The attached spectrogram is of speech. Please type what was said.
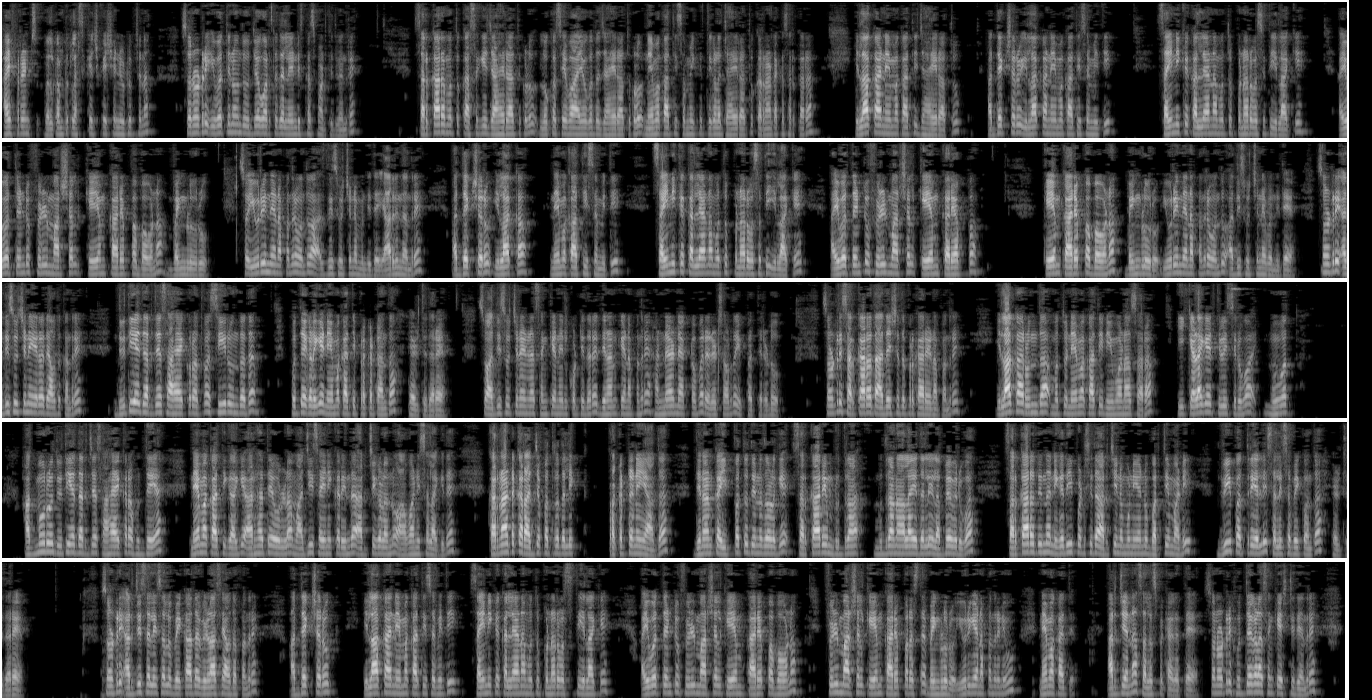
Hi friends welcome to classic education YouTube channel so ನೋಡ್ರಿ, ಇವತ್ತಿನ ಒಂದು ಉದ್ಯೋಗ ವಾರ್ತೆದಲ್ಲಿ ಏನ್ ಡಿಸ್ಕಸ್ ಮಾಡ್ತಿದ್ವಿ ಅಂದ್ರೆ, ಸರ್ಕಾರ ಮತ್ತು ಖಾಸಗಿ ಜಾಹೀರಾತುಗಳು ಲೋಕಸೇವಾ ಆಯೋಗದ ಜಾಹೀರಾತುಗಳು, ನೇಮಕಾತಿ ಸಮಿತಿಗಳ ಜಾಹೀರಾತು, ಕರ್ನಾಟಕ ಸರ್ಕಾರ, ಇಲಾಖಾ ನೇಮಕಾತಿ ಜಾಹೀರಾತು, ಅಧ್ಯಕ್ಷರು ಇಲಾಖಾ ನೇಮಕಾತಿ ಸಮಿತಿ, ಸೈನಿಕ ಕಲ್ಯಾಣ ಮತ್ತು ಪುನರ್ವಸತಿ ಇಲಾಖೆ, ಐವತ್ತೆಂಟು field marshal K M Cariappa Bhavan, Bengaluru. So ಇವರಿಂದ ಏನಪ್ಪಾ ಅಂದ್ರೆ ಒಂದು ಅಧಿಸೂಚನೆ ಬಂದಿದೆ. ಯಾರಿಂದ ಅಂದ್ರೆ, ಅಧ್ಯಕ್ಷರು ಇಲಾಖಾ ನೇಮಕಾತಿ ಸಮಿತಿ ಸೈನಿಕ ಕಲ್ಯಾಣ ಮತ್ತು ಪುನರ್ವಸತಿ ಇಲಾಖೆ, ಐವತ್ತೆಂಟು field marshal KM K M Cariappa Bhavan, Bengaluru. ಇವರಿಂದ ಏನಪ್ಪ ಅಂದ್ರೆ ಒಂದು ಅಧಿಸೂಚನೆ ಬಂದಿದೆ. ಸೊ ನೋಡ್ರಿ, ಅಧಿಸೂಚನೆ ಇರೋದು ಯಾವ್ದಕ್ಕಂದ್ರೆ, ದ್ವಿತೀಯ ದರ್ಜೆ ಸಹಾಯಕರು ಅಥವಾ ಸೀರುಂದದ ಹುದ್ದೆಗಳಿಗೆ ನೇಮಕಾತಿ ಪ್ರಕಟ ಅಂತ ಹೇಳ್ತಿದ್ದಾರೆ. ಸೊ ಅಧಿಸೂಚನೆಯ ಸಂಖ್ಯೆ ಇಲ್ಲಿ ಕೊಟ್ಟಿದ್ದಾರೆ. ದಿನಾಂಕ ಏನಪ್ಪ ಅಂದ್ರೆ ಹನ್ನೆರಡನೇ ಅಕ್ಟೋಬರ್ ಎರಡ್ ಸಾವಿರದ ಇಪ್ಪತ್ತೆರಡು. ಸೊ ನೋಡ್ರಿ, ಸರ್ಕಾರದ ಆದೇಶದ ಪ್ರಕಾರ ಏನಪ್ಪ ಅಂದ್ರೆ, ಇಲಾಖಾ ವೃಂದ ಮತ್ತು ನೇಮಕಾತಿ ನಿಯಮಾನುಸಾರ ಈ ಕೆಳಗೆ ತಿಳಿಸಿರುವ ಮೂವತ್ ಹದಿಮೂರು ದ್ವಿತೀಯ ದರ್ಜೆ ಸಹಾಯಕರ ಹುದ್ದೆಯ ನೇಮಕಾತಿಗಾಗಿ ಅರ್ಹತೆ ಉಳ್ಳ ಮಾಜಿ ಸೈನಿಕರಿಂದ ಅರ್ಜಿಗಳನ್ನು ಆಹ್ವಾನಿಸಲಾಗಿದೆ. ಕರ್ನಾಟಕ ರಾಜ್ಯಪತ್ರದಲ್ಲಿ ಪ್ರಕಟಣೆಯಾದ ದಿನಾಂಕ ಇಪ್ಪತ್ತು ದಿನದೊಳಗೆ ಸರ್ಕಾರಿ ಮುದ್ರಾ ಮುದ್ರಣಾಲಯದಲ್ಲಿ ಲಭ್ಯವಿರುವ ಸರ್ಕಾರದಿಂದ ನಿಗದಿಪಡಿಸಿದ ಅರ್ಜಿ ನಮೂನೆಯನ್ನು ಭರ್ತಿ ಮಾಡಿ ದ್ವಿಪತ್ರಿಯಲ್ಲಿ ಸಲ್ಲಿಸಬೇಕು ಅಂತ ಹೇಳ್ತಿದ್ದಾರೆ. ಸೊ ನೋಡ್ರಿ, ಅರ್ಜಿ ಸಲ್ಲಿಸಲು ಬೇಕಾದ ವಿಳಾಸ ಯಾವ್ದಪ್ಪ ಅಂದ್ರೆ ಅಧ್ಯಕ್ಷರು ಇಲಾಖಾ ನೇಮಕಾತಿ ಸಮಿತಿ, ಸೈನಿಕ ಕಲ್ಯಾಣ ಮತ್ತು ಪುನರ್ವಸತಿ ಇಲಾಖೆ ಐವತ್ತೆಂಟು field marshal K M Cariappa Bhavan, field marshal K M Cariappa ರಸ್ತೆ ಬೆಂಗಳೂರು. ಇವ್ರಿಗೆ ಏನಪ್ಪ ಅಂದ್ರೆ ನೀವು ನೇಮಕಾತಿ ಅರ್ಜಿಯನ್ನ ಸಲ್ಲಿಸಬೇಕಾಗತ್ತೆ. ಸೊ ನೋಡ್ರಿ, ಹುದ್ದೆಗಳ ಸಂಖ್ಯೆ ಎಷ್ಟಿದೆ ಅಂದ್ರೆ,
